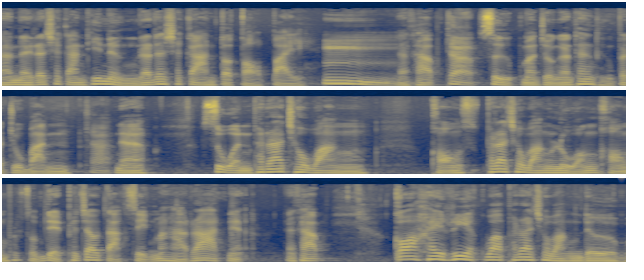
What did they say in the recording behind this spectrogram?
นะในรัชกาลที่หนึ่งและรัชกาลต่อๆไปอืมนะครับครับสืบมาจนกระทั่งถึงปัจจุบันครับนะส่วนพระราชวังของพระราชวังหลวงของสมเด็จพระเจ้าตากสินมหาราชเนี่ยนะครับ ก็ให้เรียกว่าพระราชวังเดิม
